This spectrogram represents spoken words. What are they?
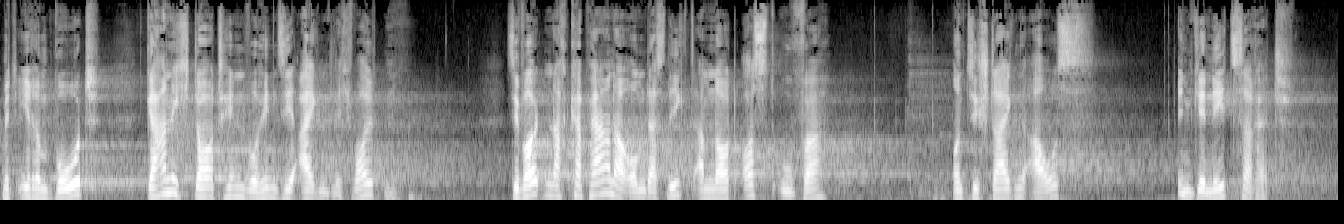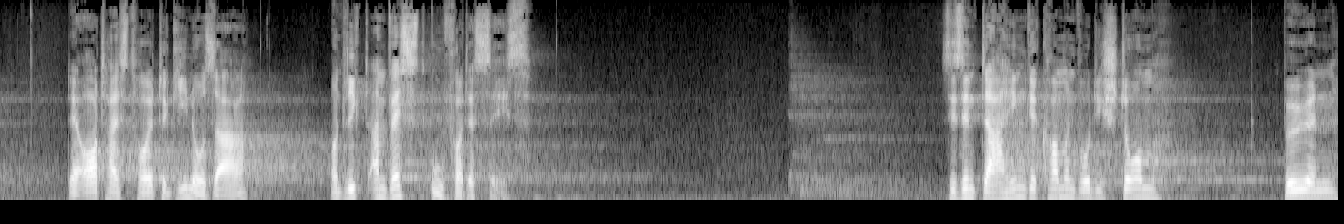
mit ihrem Boot gar nicht dorthin, wohin sie eigentlich wollten. Sie wollten nach Kapernaum, das liegt am Nordostufer, und sie steigen aus in Genezareth. Der Ort heißt heute Ginosar und liegt am Westufer des Sees. Sie sind dahin gekommen, wo die Sturmböen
